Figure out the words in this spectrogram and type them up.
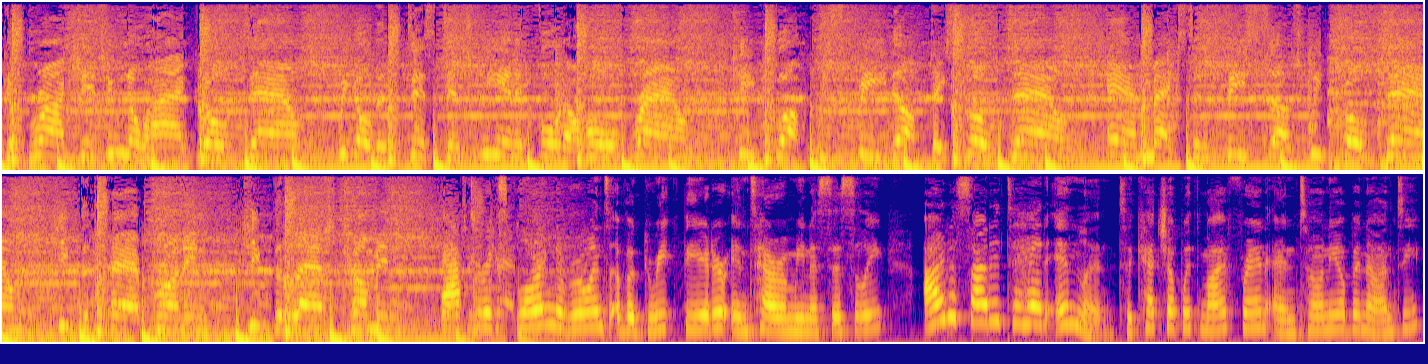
Oscar grind, kids, you know how it goes down. We go the distance, we in it for the whole round. Keep up, we speed up, they slow down. Amex and V-subs, we throw down. Keep the tab running, keep the laughs coming. After exploring the ruins of a Greek theater in Taormina, Sicily, I decided to head inland to catch up with my friend Antonio Benanti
